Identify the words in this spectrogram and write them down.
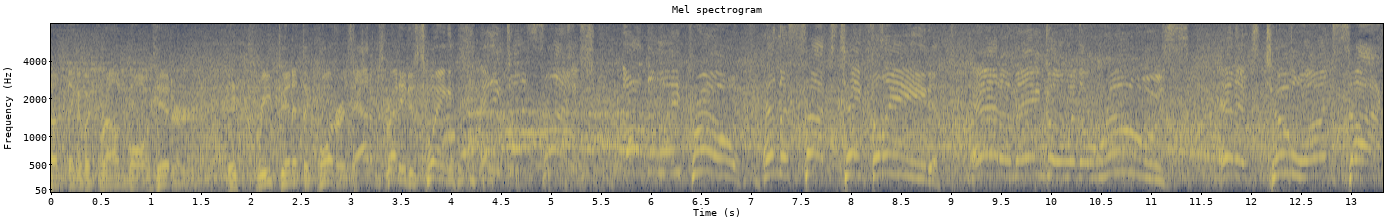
something of a ground ball hitter. They creep in at the corners. Adams ready to swing, and he does slash all the way through, and the Sox take the lead. Adam Engel with a ruse, and it's 2-1 Sox.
